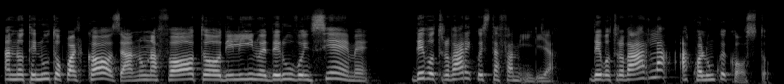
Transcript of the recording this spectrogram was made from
hanno tenuto qualcosa, hanno una foto di Lino e Deruvo insieme. Devo trovare questa famiglia. Devo trovarla a qualunque costo.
